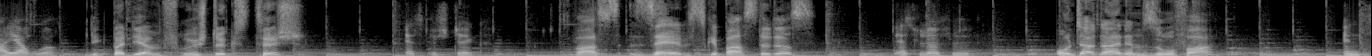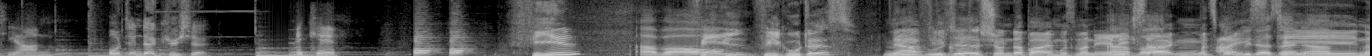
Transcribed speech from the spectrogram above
Eieruhr. Liegt bei dir am Frühstückstisch Essbesteck. was selbst gebasteltes. Esslöffel. Unter deinem Sofa Enzian. und in der Küche. Ecke. Viel, aber auch Viel, viel Gutes. Ja, Viel viel Gutes. Gutes schon dabei, muss man ehrlich Aber sagen. jetzt kommt wieder sein Eistee Ab- was?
